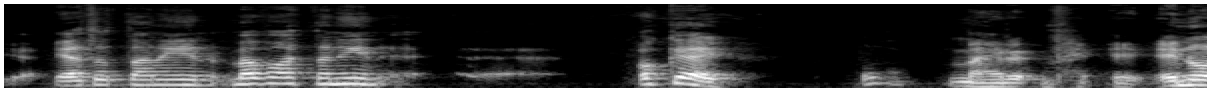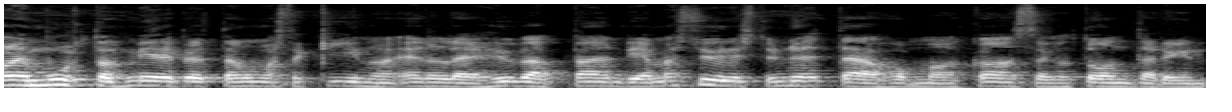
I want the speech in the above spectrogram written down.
Ja, ja tota niin, mä vaan, että niin, okei, mä en, en ole muuttanut mielipidettä, mun mielestä Kiina on edelleen hyvä bändi, ja mä syyllistyn nyt tähän hommaan kanssa, kun Tonterin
